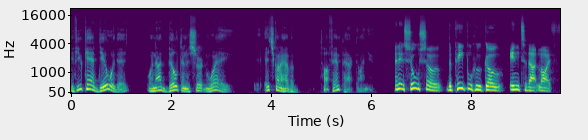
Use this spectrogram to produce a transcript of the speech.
If you can't deal with it or not built in a certain way, it's going to have a tough impact on you. And it's also the people who go into that life,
